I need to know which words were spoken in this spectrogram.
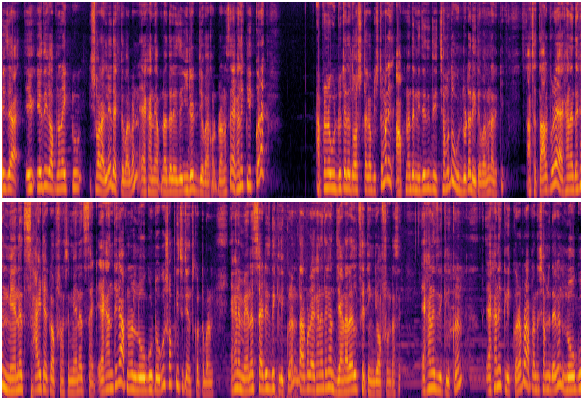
এই যে এদিকে আপনারা একটু সরাইলে দেখতে পারবেন। এখানে আপনাদের এই যে ইডেট যে বাটন আছে, এখানে ক্লিক করে আপনারা উইড্রো চাইলে দশ টাকা, বিশ টাকা মানে আপনাদের নিজেদের ইচ্ছা মতো উইড্রোটা দিতে পারবেন আর কি। আচ্ছা তারপরে এখানে দেখেন ম্যানেজ সাইট একটা অপশন আছে ম্যানেজ সাইট এখান থেকে আপনারা লোগো টোগো সব কিছু চেঞ্জ করতে পারবেন। এখানে ম্যানেজ সাইটে যদি ক্লিক করেন, তারপর এখানে দেখেন জেনারেল সেটিং যে অপশনটা আছে, এখানে যদি ক্লিক করেন এখানে ক্লিক করার পর আপনাদের সামনে দেখবেন লোগো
